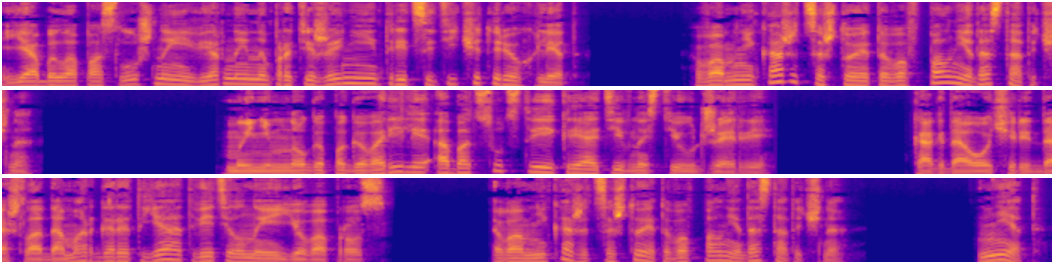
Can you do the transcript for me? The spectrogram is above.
я была послушной и верной на протяжении 34 лет. Вам не кажется, что этого вполне достаточно? Мы немного поговорили об отсутствии креативности у Джерри. Когда очередь дошла до Маргарет, я ответил на ее вопрос. Вам не кажется, что этого вполне достаточно? Нет,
